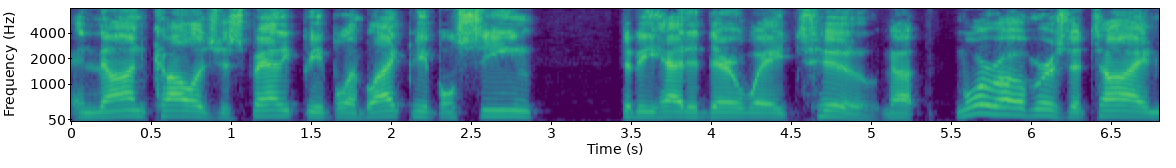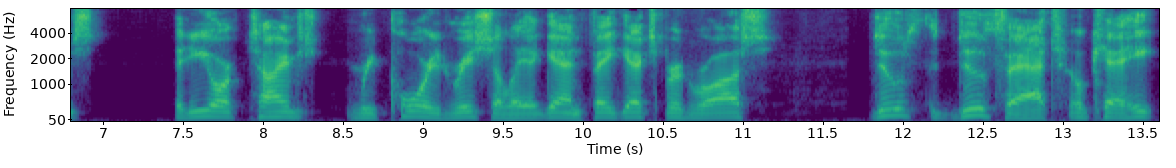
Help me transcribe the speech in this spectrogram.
and non-college Hispanic people and Black people seem to be headed their way too. Now, moreover, as the Times, the New York Times reported recently, again, fake expert Ross Douthat, okay,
